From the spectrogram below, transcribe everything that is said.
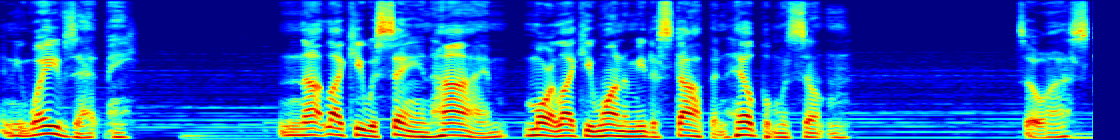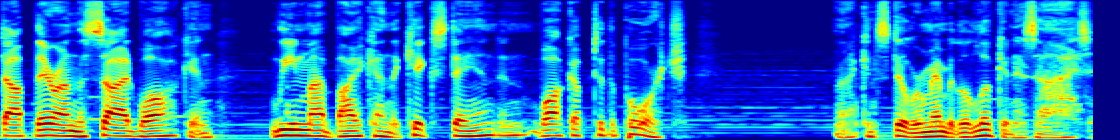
And he waves at me. Not like he was saying hi, more like he wanted me to stop and help him with something. So I stopped there on the sidewalk and lean my bike on the kickstand and walk up to the porch. I can still remember the look in his eyes,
